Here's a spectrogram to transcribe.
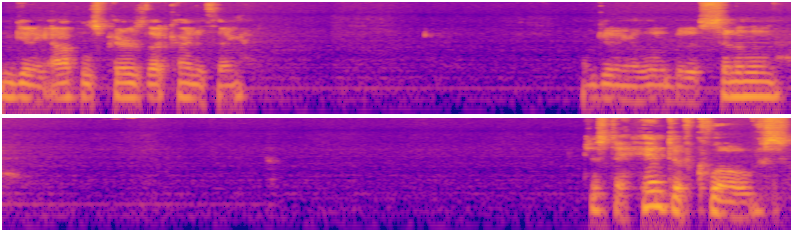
I'm getting apples, pears, that kind of thing. I'm getting a little bit of cinnamon. Just a hint of cloves.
